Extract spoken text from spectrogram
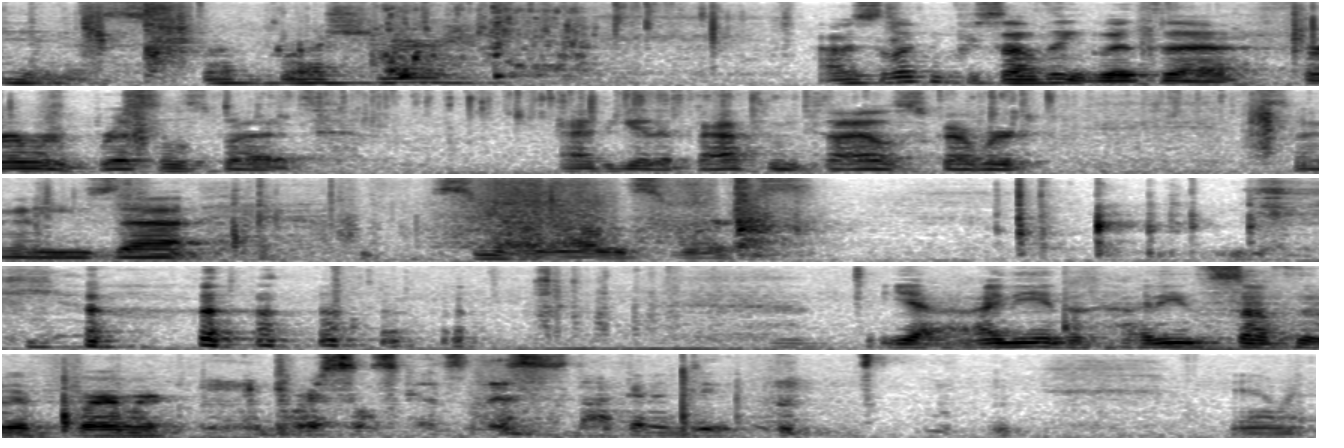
Okay, scrub brush here. I was looking for something with uh, firmer bristles, but I had to get a bathroom tile scrubber, so I'm going to use that. See how well this works. yeah. yeah, I need I need something with firmer bristles because this is not going to do. Damn it.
